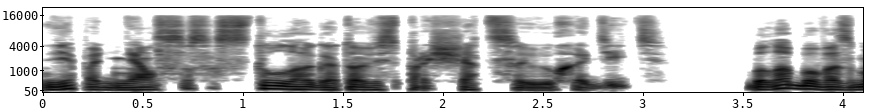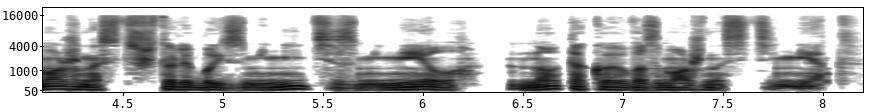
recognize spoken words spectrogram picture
Я поднялся со стула, готовясь прощаться и уходить. Была бы возможность что-либо изменить, изменил, но такой возможности нет.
